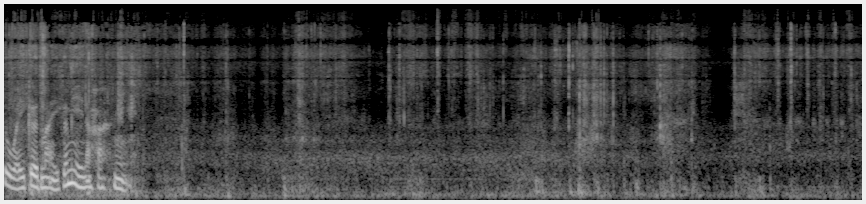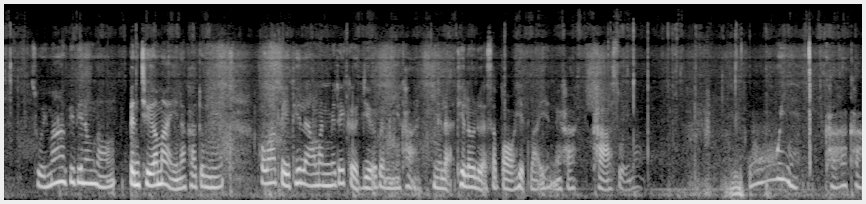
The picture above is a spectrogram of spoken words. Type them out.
สวยๆเกิดใหม่ก็มีนะคะ นี่ สวยมากพี่ๆน้องๆ เป็นเชื้อใหม่นะคะ ตรงนี้ เพราะว่าปีที่แล้วมันไม่ได้เกิดเยอะแบบนี้ค่ะ นี่แหละที่เราเหลือสปอร์เห็ดไว้เห็นไหมคะ ขาสวยมากอุ้ยขาขา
